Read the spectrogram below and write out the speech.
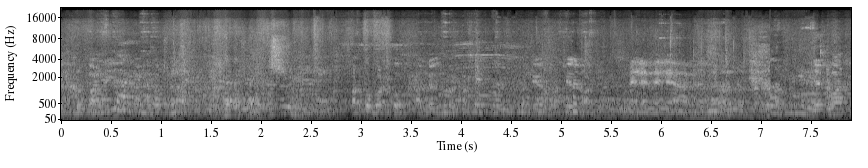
ఎప్పుడు పండి పట్టుకో పట్టుకో అల్లు పట్టుకో చేద్దాం జగమాత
